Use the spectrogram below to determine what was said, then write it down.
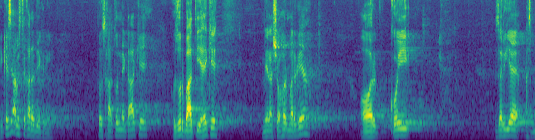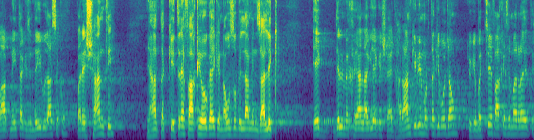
ये कैसे आप इस्तारा देख रही हैं? तो उस खातून ने कहा कि, हुजूर, बात यह है कि मेरा शोहर मर गया और कोई ज़रिए इसबाब नहीं था कि ज़िंदगी गुजार सको। परेशान थी। यहाँ तक कि इतने फ़ाक़े हो गए कि नवज़ुबिल्ला मिन ज़ालिक, एक दिल में ख्याल आ गया कि शायद हराम की भी मुरतकब हो जाऊँ, क्योंकि बच्चे फ़ाक़े से मर रहे थे।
